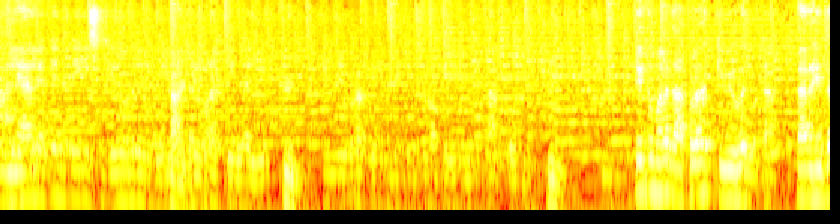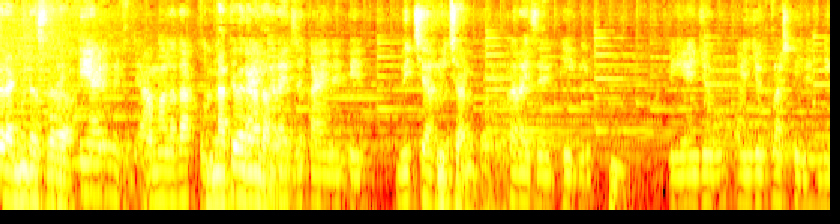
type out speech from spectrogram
आल्या आल्या त्यांची ईसीजी वगैरे झाली काढलं. एंजिओग्राफी झाली हं. ब्लॉकेज दाखवलं हं. ते तुम्हाला दाखवलं टीव्हीवर कारण हे तर ऍडमिट असतं ते ऍडमिट होते आम्हाला दाखवलं नातेवाईकांना काय दाखवलं. करायचं काय नाही ते विचारलं विचारलं बरोबर. करायचं ठीक आहे हं. ते एनजिओ एनजिओप्लास्टिक यांनी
